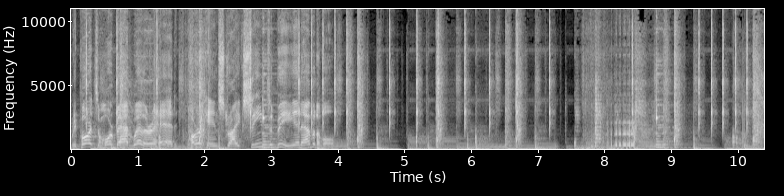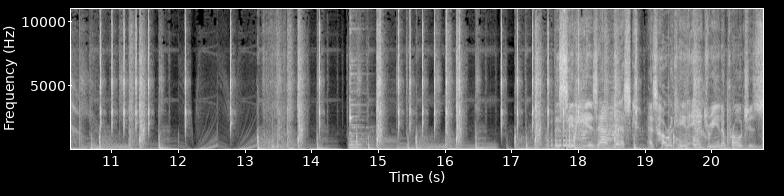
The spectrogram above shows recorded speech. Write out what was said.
Reports of more bad weather ahead. Hurricane strikes seem to be inevitable. Is at risk as Hurricane Adrian approaches.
